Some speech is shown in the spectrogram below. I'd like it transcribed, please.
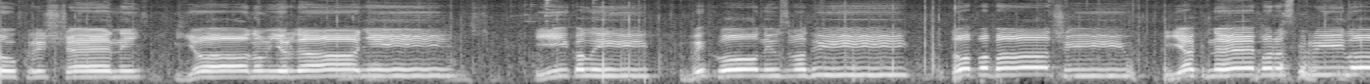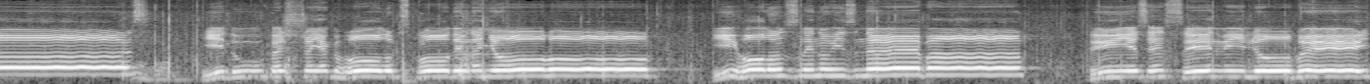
був хрещений Яном в Йордані. І коли виходив з води, то побачив, як небо розкрилось, і духа, що як голуб сходив на нього, і голос злинув із неба. Ти єси син мій любий,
